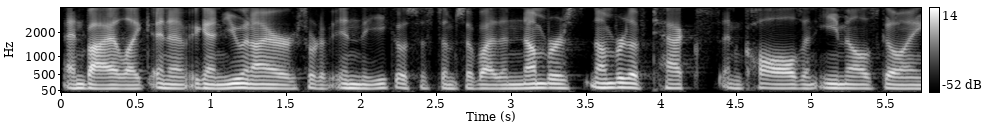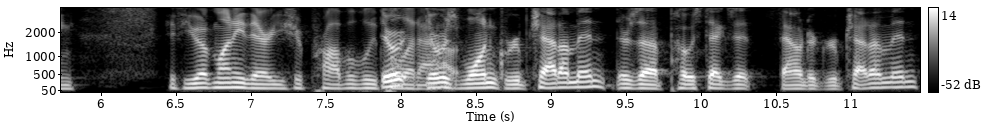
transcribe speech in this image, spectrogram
and by like and uh, again you and I are sort of in the ecosystem so by the numbers numbers of texts and calls and emails going if you have money there you should probably pull There, it out. there was one group chat I'm in. There's a post exit founder group chat I'm in.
